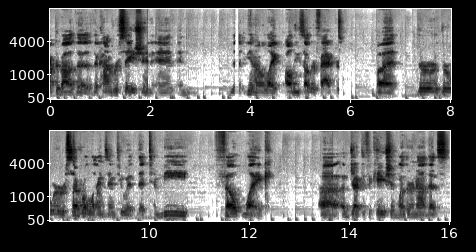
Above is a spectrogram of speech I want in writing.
about the the conversation and and the, you know like all these other factors, but there there were several lines into it that to me felt like uh, objectification. Whether or not that's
